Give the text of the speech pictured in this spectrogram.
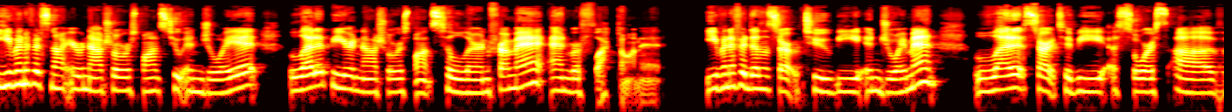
even if it's not your natural response to enjoy it, let it be your natural response to learn from it and reflect on it even if it doesn't start to be enjoyment, let it start to be a source of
